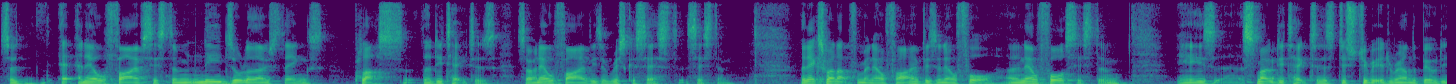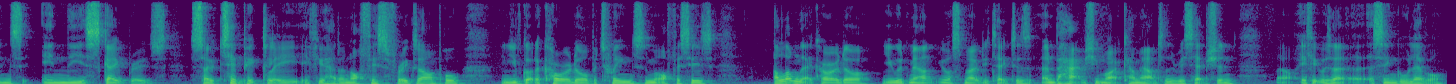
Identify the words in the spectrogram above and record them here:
So an L5 system needs all of those things plus the detectors. So an L5 is a risk assessed system. The next one up from an L5 is an L4. And an L4 system is uh, smoke detectors distributed around the buildings in the escape routes. So typically, if you had an office, for example, and you've got a corridor between some offices, along that corridor you would mount your smoke detectors and perhaps you might come out to the reception uh, if it was a, a single level.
